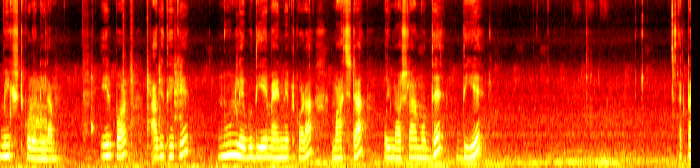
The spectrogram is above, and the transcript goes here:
মিক্সড করে নিলাম। এরপর আগে থেকে নুন, লেবু দিয়ে ম্যারিনেট করা মাছটা ওই মশলার মধ্যে দিয়ে একটা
